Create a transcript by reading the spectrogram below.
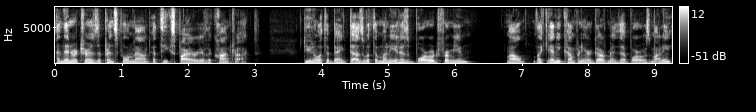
and then returns the principal amount at the expiry of the contract. Do you know what the bank does with the money it has borrowed from you? Well, like any company or government that borrows money,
